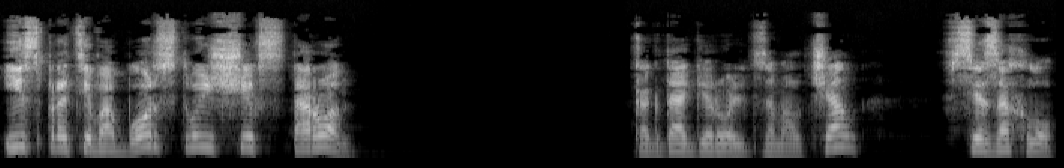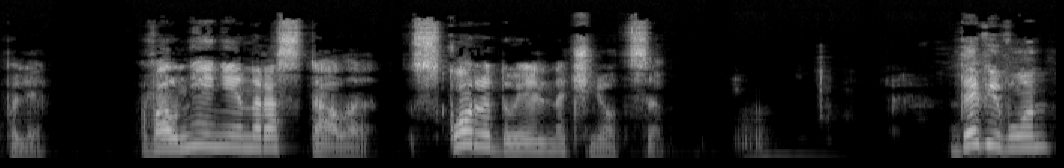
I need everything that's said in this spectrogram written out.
из противоборствующих сторон. Когда Герольд замолчал, все захлопали. Волнение нарастало. Скоро дуэль начнется. Дэви Вон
